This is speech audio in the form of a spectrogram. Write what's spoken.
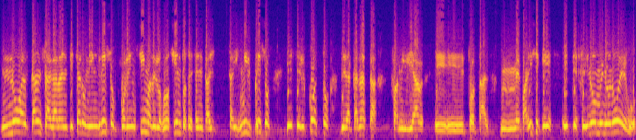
no alcanza a garantizar un ingreso por encima de los 266 mil pesos, que es el costo de la canasta familiar eh, total. Me parece que este fenómeno nuevo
